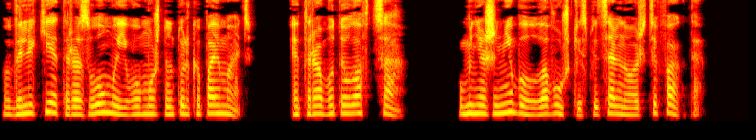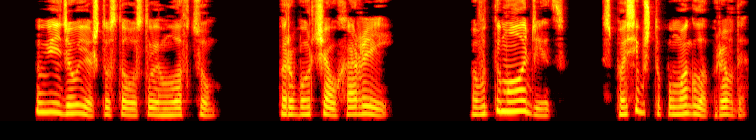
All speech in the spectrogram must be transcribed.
Вдалеке от разлома его можно только поймать. Это работа ловца. У меня же не было ловушки специального артефакта. Видел я, что стало с твоим ловцом пробурчал Харлей. А вот ты молодец. Спасибо, что помогла, правда?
